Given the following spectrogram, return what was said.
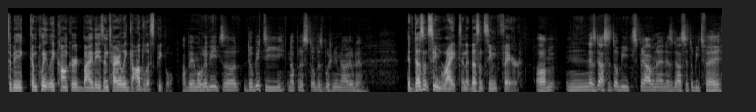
to be completely conquered by these entirely godless people? aby mohli být eh, dobití naprosto bezbožným národem. It doesn't seem right and it doesn't seem fair. Um, nezdá se to být správné, nezdá se to být fér,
